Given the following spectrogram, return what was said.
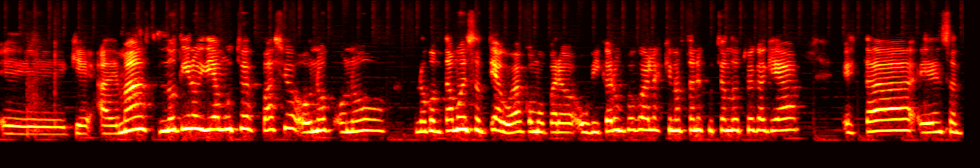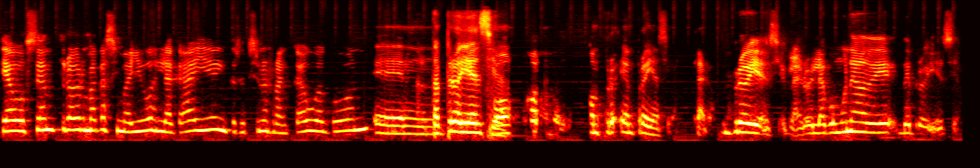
Eh, que además no tiene hoy día mucho espacio o no, o no, no contamos en Santiago, ¿eh? como para ubicar un poco a las que no están escuchando Chueca, que está en Santiago Centro, Hermacas y Mayugas, la calle, intersecciones Rancagua con... En, Providencia. En Providencia, claro. En Providencia, claro, en la comuna de, de Providencia.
